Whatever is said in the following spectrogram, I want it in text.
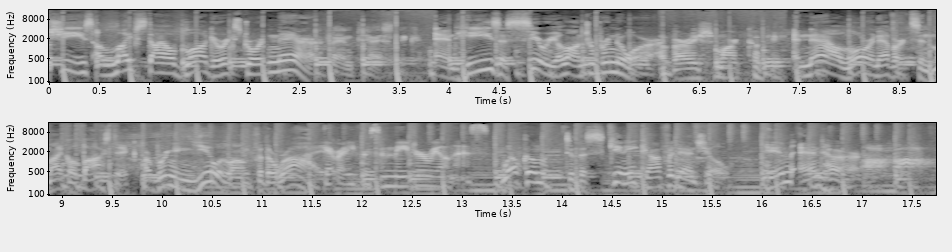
She's a lifestyle blogger extraordinaire. Fantastic. And he's a serial entrepreneur. A very smart cookie. And now Lauryn Evarts and Michael Bosstick are bringing you along for the ride. Get ready for some major realness. Welcome to the Skinny Confidential. Him and her. Aha!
